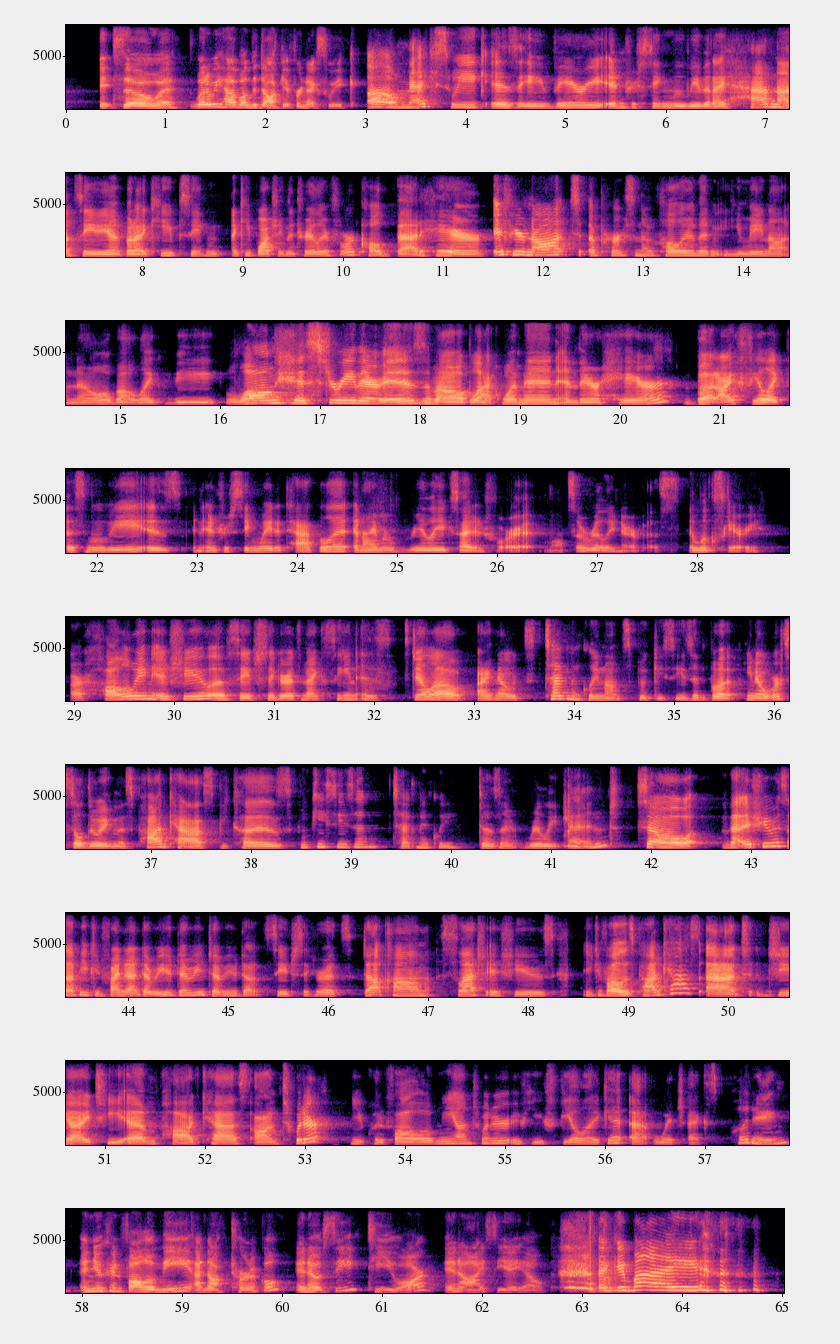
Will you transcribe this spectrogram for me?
So uh, what do we have on the docket for next week? Oh, next week is a very interesting movie that I have not seen yet, but I keep seeing I keep watching the trailer for called Bad Hair. If you're not a person of color, then you may not know about like the long history there is about black women and their hair, but I feel like this movie is an interesting way to tackle it and I'm really excited for it. I'm also really nervous. It looks scary. Our Halloween issue of Sage Cigarettes magazine is still out. I know it's technically not spooky season, but you know, we're still doing this podcast because spooky season technically doesn't really end. So that issue is up. You can find it at www.sagecigarettes.com slash issues. You can follow this podcast at GITM Podcast on Twitter. You could follow me on Twitter if you feel like it at WitchX Pudding. And you can follow me at Nocturnical, N O C T U R N I C A L. Goodbye.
